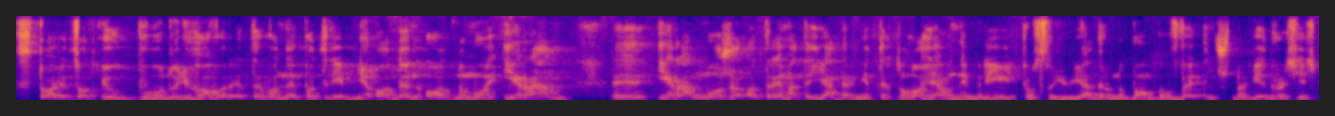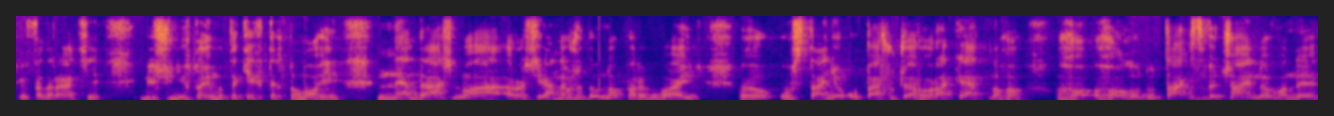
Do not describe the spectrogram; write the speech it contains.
100% будуть говорити. Вони потрібні один одному. Іран, е, Іран може отримати ядерні технології. а Вони мріють про свою ядерну бомбу виключно від Російської Федерації. Більше ніхто йому таких технологій не дасть. Ну а росіяни вже давно перебувають е, у стані у першу чергу ракетного го- голоду. Так, звичайно, вони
